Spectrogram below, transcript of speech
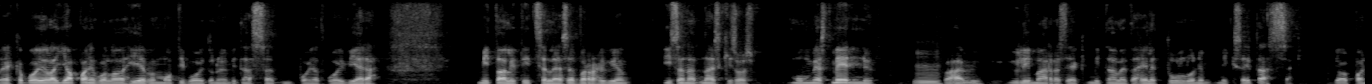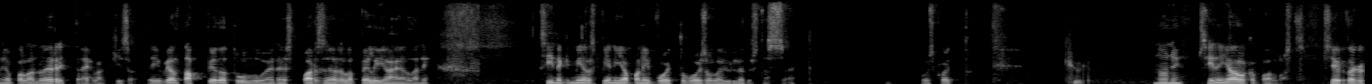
ehkä voi olla, Japani voi olla hieman motivoituneempi tässä, että pojat voi viedä mitalit itselleen sen verran hyvin on isänät näissä kisoissa mun mielestä mennyt. Mm, vähän mm. ylimääräisiäkin mitaleita heille tullut, niin miksei tässäkin. Japani on palannut erittäin hyvät kisat. Ei ole vielä tappiota tullut edes varsinaisella peliajalla, niin siinäkin mielessä pieni Japanin voitto voisi olla yllätys tässä, että voisi koittaa. Kyllä. No niin, siinä jalkapallosta. Siirrytäänkö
